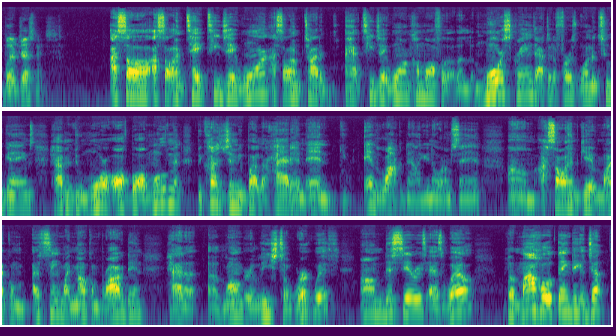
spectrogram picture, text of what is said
what adjustments? I saw I saw him take T.J. Warren. I saw him try to have T.J. Warren come off of, more screens after the first one or two games. Have him do more off ball movement because Jimmy Butler had him in in lockdown. You know what I'm saying? Um, I saw him give Michael. It seemed like Malcolm Brogdon had a, a longer leash to work with um, this series as well. But my whole thing, the adjust,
